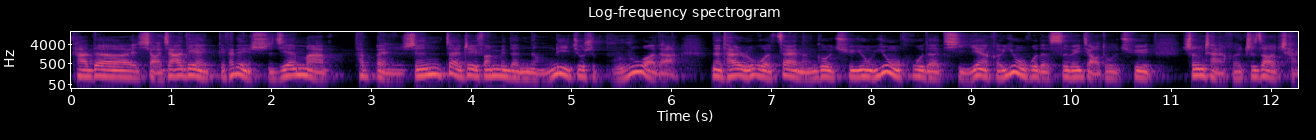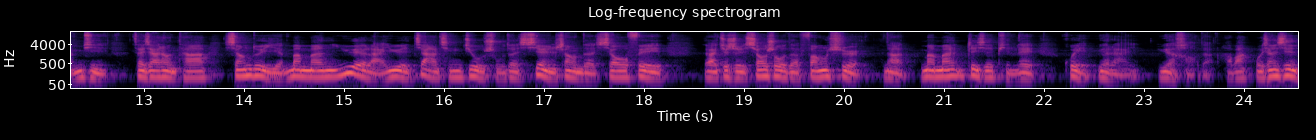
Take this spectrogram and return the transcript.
他的小家电，给他点时间嘛，他本身在这方面的能力就是不弱的。那他如果再能够去用用户的体验和用户的思维角度去生产和制造产品，再加上他相对也慢慢越来越驾轻就熟的线上的消费。啊，就是销售的方式，那慢慢这些品类会越来越好的，好吧？我相信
